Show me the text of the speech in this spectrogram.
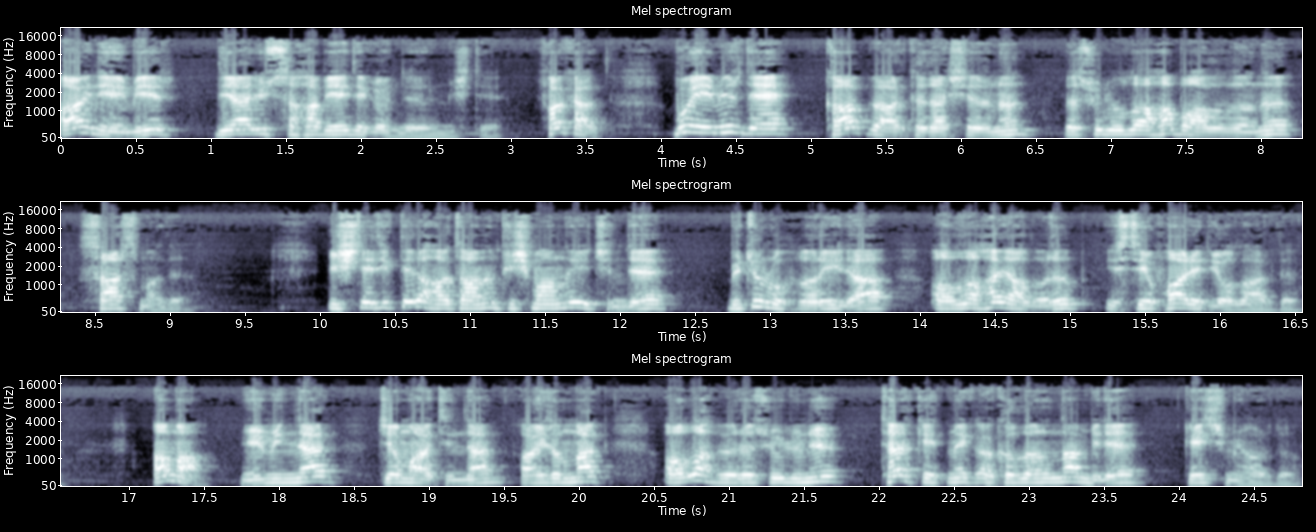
Aynı emir diğer üç sahabeye de gönderilmişti. Fakat bu emir de Kab ve arkadaşlarının Resulullah'a bağlılığını sarsmadı. İşledikleri hatanın pişmanlığı içinde bütün ruhlarıyla Allah'a yalvarıp istiğfar ediyorlardı. Ama müminler cemaatinden ayrılmak, Allah ve Resulünü terk etmek akıllarından bile geçmiyordu.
